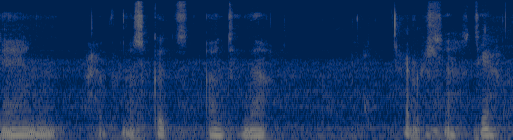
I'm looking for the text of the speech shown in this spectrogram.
and hopefully it's good until that. Happy Christmas, dear.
